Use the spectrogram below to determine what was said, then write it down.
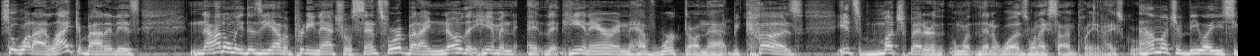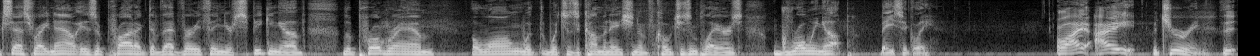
So what I like about it is not only does he have a pretty natural sense for it, but I know that him and that he and Aaron have worked on that because it's much better than it was when I saw him play in high school. How much of BYU's success right now is a product of that very thing you're speaking of, the program along with which is a combination of coaches and players growing up, basically Well, I, I maturing. the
